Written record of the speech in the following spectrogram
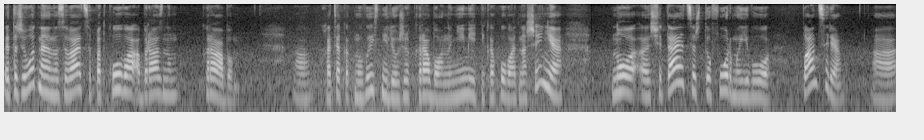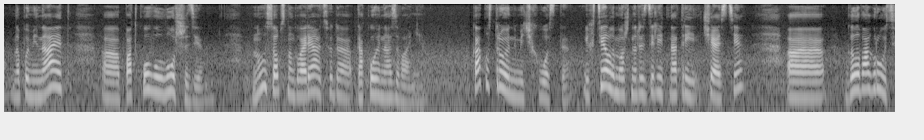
это животное называется подковообразным крабом. А, хотя, как мы выяснили, уже к крабу оно не имеет никакого отношения, но э, считается, что форма его панциря а, напоминает а, подкову лошади. Ну, собственно говоря, отсюда такое название. Как устроены мечехвосты? Их тело можно разделить на три части. А, голова-грудь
